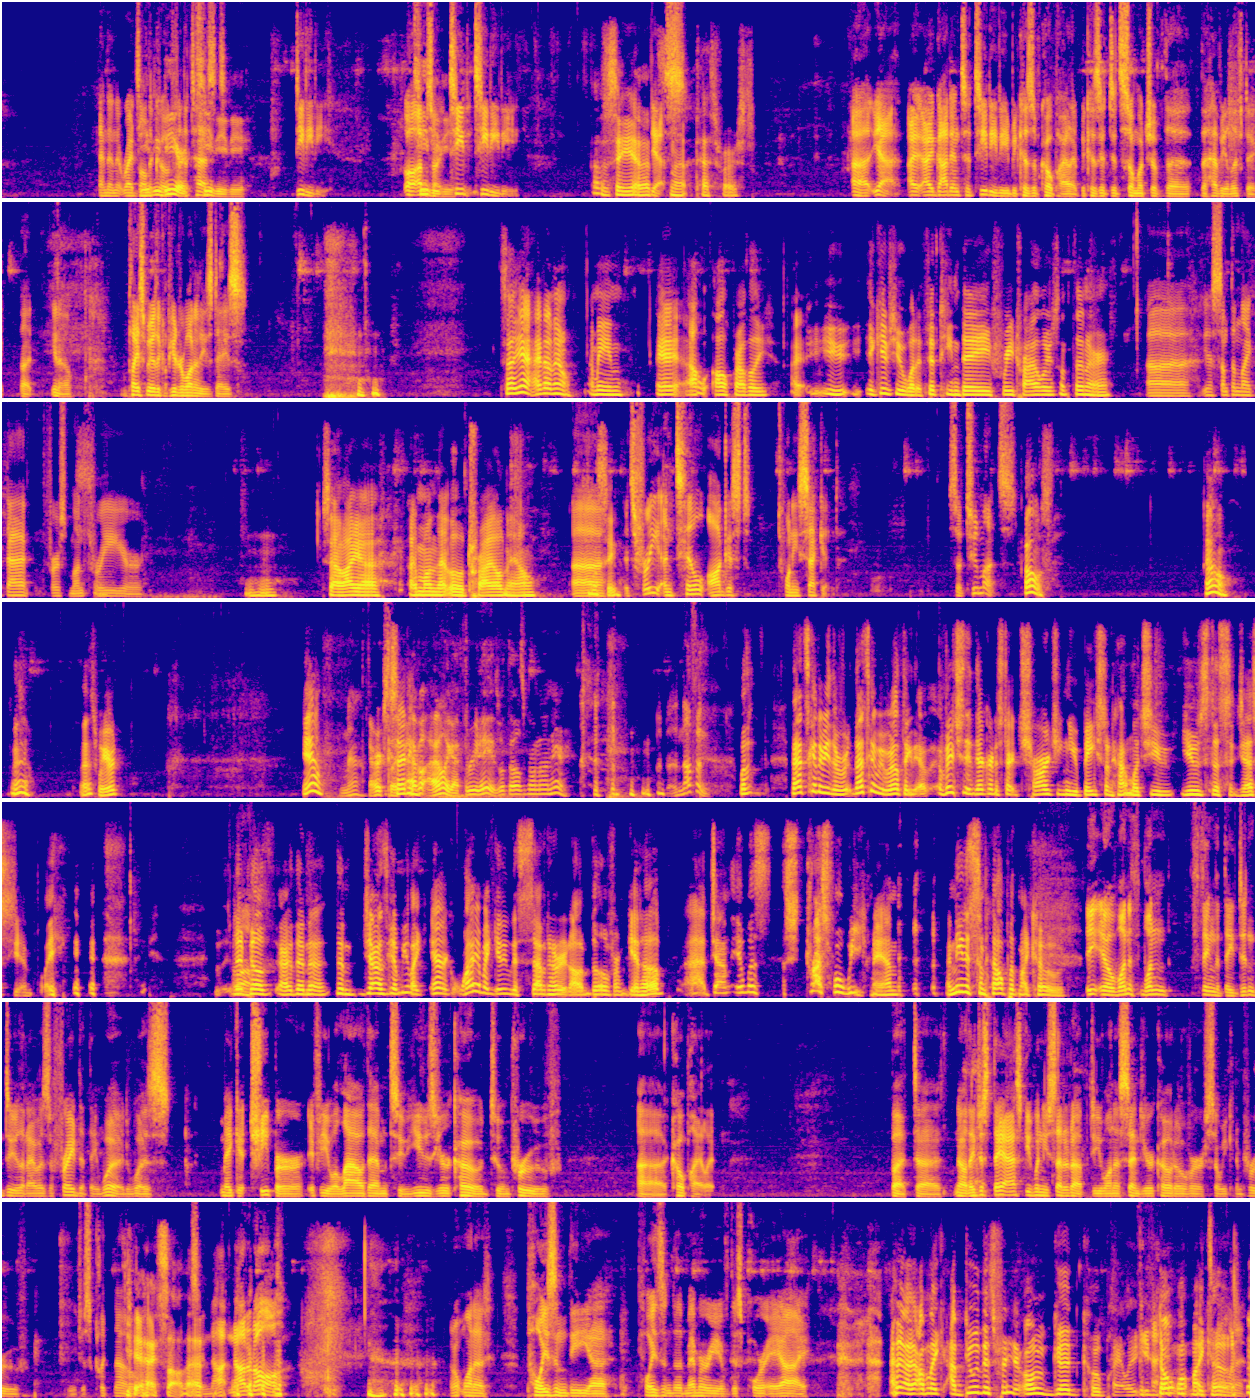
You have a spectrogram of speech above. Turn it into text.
and then it writes all the code DDD for the test. TDD? DDD. Oh, I'm sorry, TDD. T- TDD. I was say, yeah, that's Yes. not test first. Uh, yeah, I, I got into TDD because of Copilot because it did so much of the the heavy lifting. But you know, replace me with a computer one of these days. So yeah, I don't know. I mean, I, I'll I'll probably I, you. It gives you what a 15 day free trial or something, or Uh, yeah, something like that. First month free or so. I uh I'm on that little trial now. Uh, We'll see. It's free until August 22nd. So two months. Oh, oh, yeah, that's weird. Yeah, Eric's Yeah, like, Exciting. I've, I only got three days. What the hell's going on here? nothing. Well, that's going to be the that's going to be the real thing. Eventually, they're going to start charging you based on how much you use the suggestion. Like, then Well- Bill, uh, then uh, then John's going to be like, Eric, why am I getting this seven hundred dollar bill from GitHub? Ah, John, it was a stressful week, man. I needed some help with my code. You know, one one thing that they didn't do that I was afraid that they would was make it cheaper if you allow them to use your code to improve uh, Copilot. But uh, no, they just they ask you when you set it up, do you want to send your code over so we can improve? You just click no. Yeah, I saw Say, that. not not at all. I don't want to poison the uh, poison the memory of this poor AI. I, I- I'm like, I'm doing this for your own good, Copilot. You don't want my I don't code.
